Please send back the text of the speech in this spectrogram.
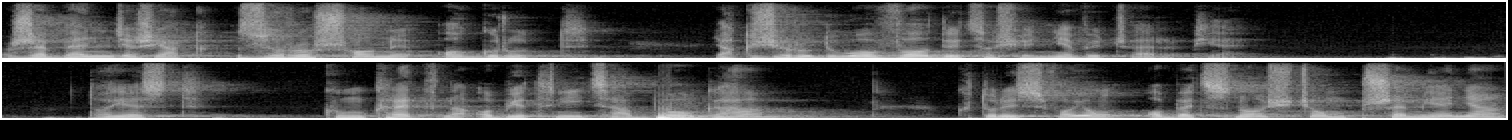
że będziesz jak zroszony ogród, jak źródło wody, co się nie wyczerpie. To jest konkretna obietnica Boga, który swoją obecnością przemienia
